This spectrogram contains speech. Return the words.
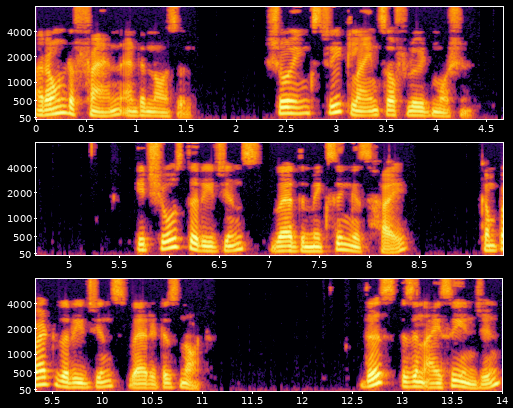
around a fan and a nozzle showing streak lines of fluid motion. It shows the regions where the mixing is high compared to the regions where it is not. This is an IC engine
